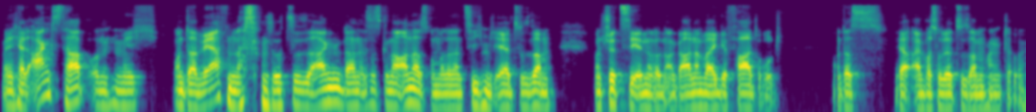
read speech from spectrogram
wenn ich halt Angst habe und mich unterwerfen lasse sozusagen, dann ist es genau andersrum. Also dann ziehe ich mich eher zusammen und schütze die inneren Organe, weil Gefahr droht. Und das ja einfach so der Zusammenhang dabei.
